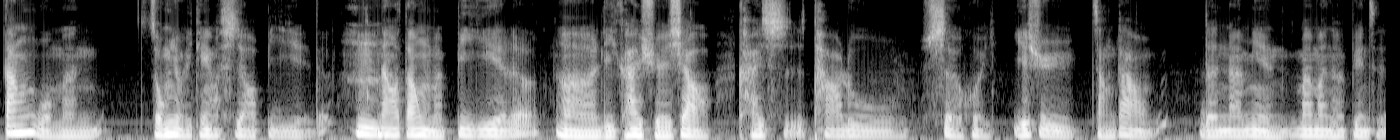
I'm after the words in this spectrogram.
当我们总有一天是要毕业的，嗯，那当我们毕业了，呃，离开学校，开始踏入社会，也许长大人难免慢慢的变成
